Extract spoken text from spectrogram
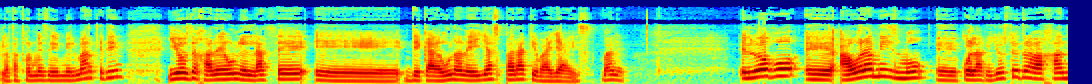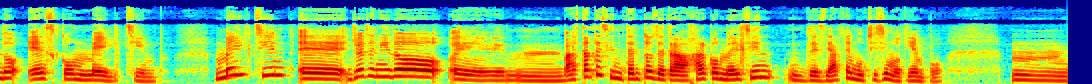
plataformas de email marketing y os dejaré un enlace de cada una de ellas para que vayáis, ¿vale? Luego, ahora mismo, con la que yo estoy trabajando es con MailChimp. MailChimp, eh, yo he tenido eh, bastantes intentos de trabajar con MailChimp desde hace muchísimo tiempo. Mm,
